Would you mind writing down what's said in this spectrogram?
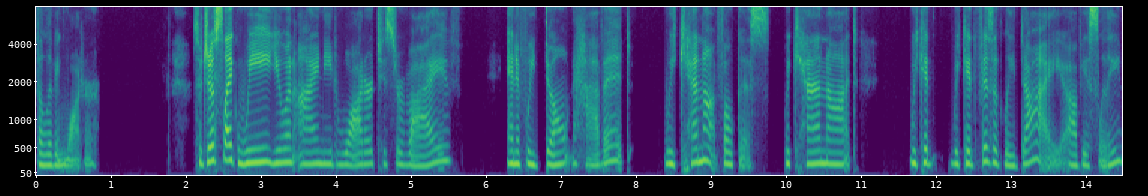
the living water. So, just like we, you and I need water to survive, and if we don't have it, we cannot focus. We cannot, we could, we could physically die, obviously.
